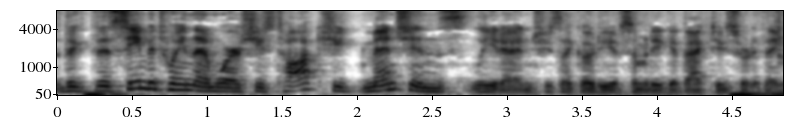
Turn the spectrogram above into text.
the the scene between them where she's talk, she mentions Leta, and she's like, "Oh, do you have somebody to get back to?" Sort of thing.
